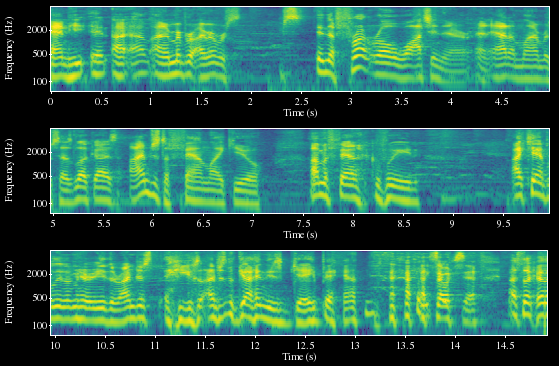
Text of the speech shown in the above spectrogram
And he and I, I remember I remember in the front row watching there, and Adam Lambert says, "Look, guys, I'm just a fan like you. I'm a fan of Queen." I can't believe I'm here either. I'm just he goes, I'm just the guy in these gay bands. so it's it. I was like, I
